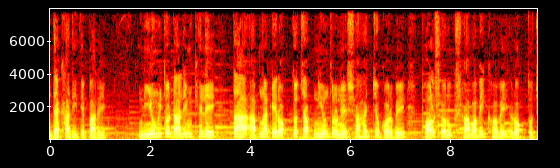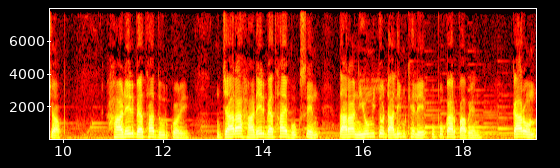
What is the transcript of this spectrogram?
দেখা দিতে পারে। নিয়মিত ডালিম খেলে তা আপনাকে রক্তচাপ নিয়ন্ত্রণে সাহায্য করবে ফলস্বরূপ স্বাভাবিক হবে রক্তচাপ। হাড়ের ব্যথা দূর করে। যারা হাড়ের ব্যথায় ভুগছেন, তারা নিয়মিত ডালিম খেলে উপকার পাবেন। কারণ,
